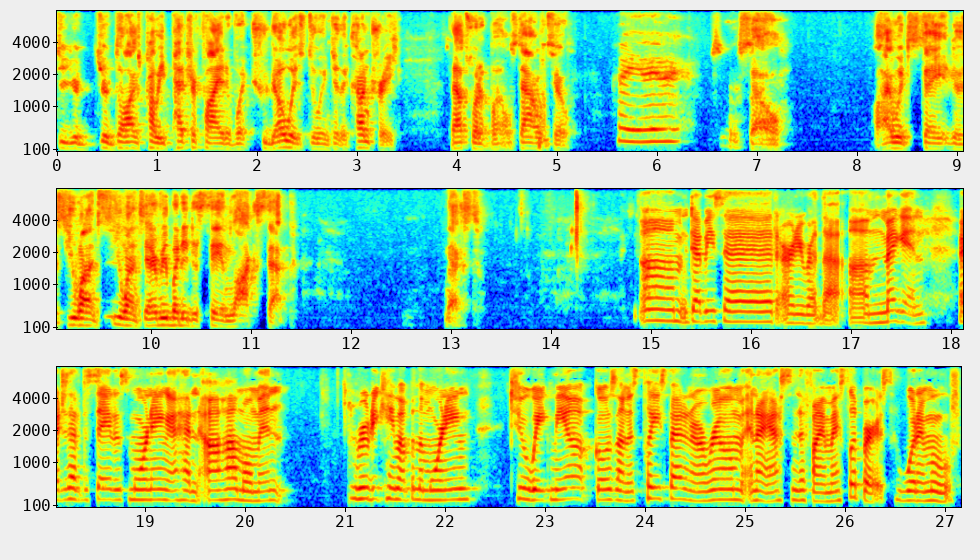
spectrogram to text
your your dog's probably petrified of what Trudeau is doing to the country. That's what it boils down to. So, I would stay because he wants he wants everybody to stay in lockstep. Next. Um, Debbie said, I already read that. Um, Megan, I just have to say this morning I had an aha moment. Rudy came up in the morning to wake me up, goes on his place bed in our room, and I asked him to find my slippers. Wouldn't move.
